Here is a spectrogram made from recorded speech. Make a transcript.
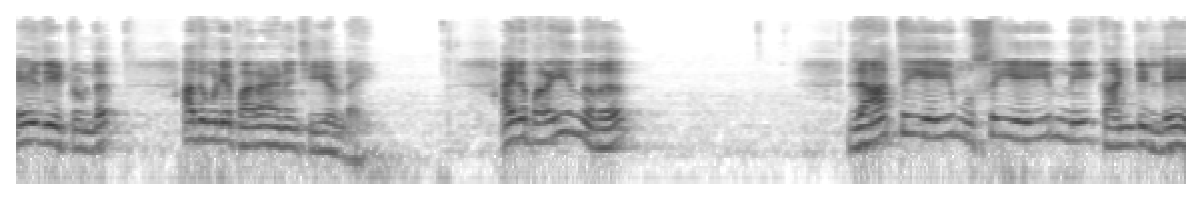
എഴുതിയിട്ടുണ്ട്. അതും കൂടി പാരായണം ചെയ്യുകയുണ്ടായി. അതിന് പറയുന്നത് ലാത്തയെയും ഉസയെയും നീ കണ്ടില്ലേ?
